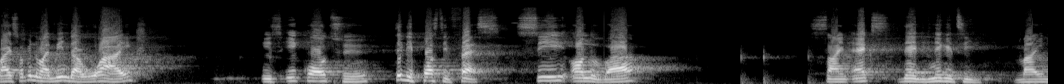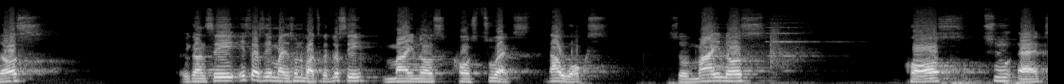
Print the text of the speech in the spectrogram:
By swapping, I mean that y is equal to, take the positive first, c all over sine x, then the negative minus, you can say, instead of saying minus 1 over 2, just say minus cos 2x. That works. So minus cos 2x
